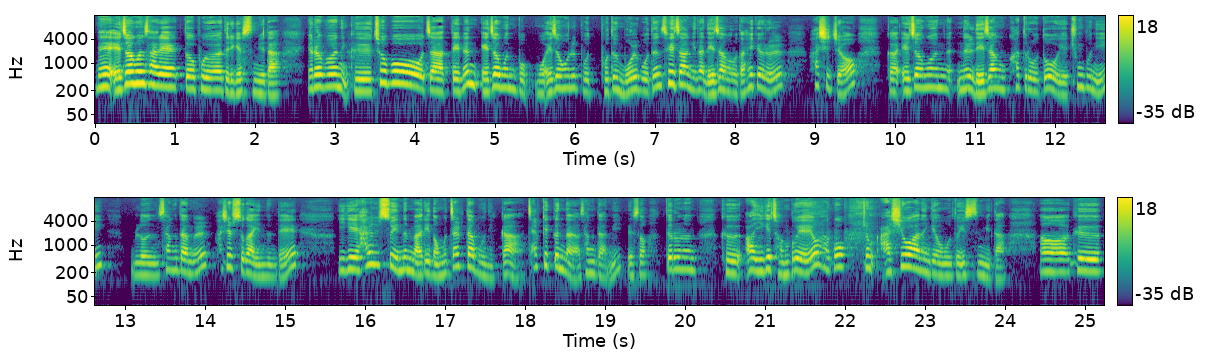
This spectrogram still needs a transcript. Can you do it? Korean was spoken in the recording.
네, 애정은 사례 또 보여드리겠습니다. 여러분, 그 초보자 때는 애정은, 뭐, 애정운을 보든 뭘 보든 세 장이나 네 장으로 다 해결을 하시죠. 그러니까 애정운을 네 장 카드로도 예, 충분히 물론 상담을 하실 수가 있는데, 이게 할 수 있는 말이 너무 짧다 보니까 짧게 끝나요, 상담이. 그래서 때로는 그, 아, 이게 전부예요? 하고 좀 아쉬워하는 경우도 있습니다. 어, 그,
